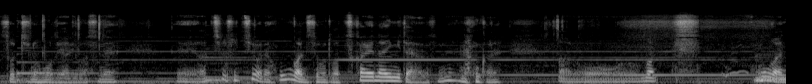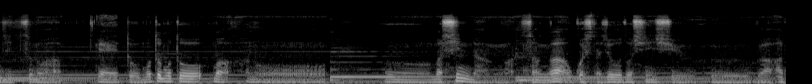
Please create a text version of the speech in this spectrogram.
そっちの方でやりますね、えー、あっちはそっちはね本願寺ってことは使えないみたいなんですね。なんかね。あのまあ本願寺っつうのはえーと、もともと、まああのうんまあ、親鸞さんが起こした浄土真宗があっ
